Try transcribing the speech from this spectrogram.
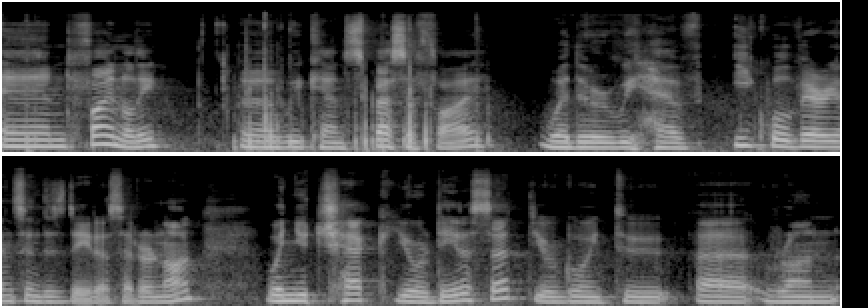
And finally, uh, we can specify whether we have equal variance in this data set or not when you check your data set, you're going to uh, run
